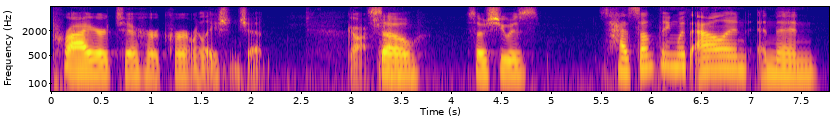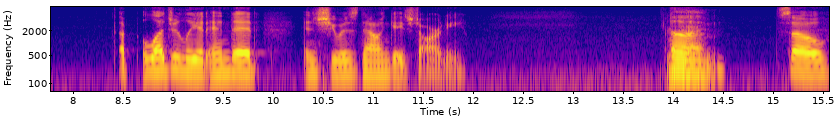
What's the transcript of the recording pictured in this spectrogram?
prior to her current relationship. Gotcha. So, so she was had something with Alan, and then uh, allegedly it ended, and she was now engaged to Arnie. Okay. Um, so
